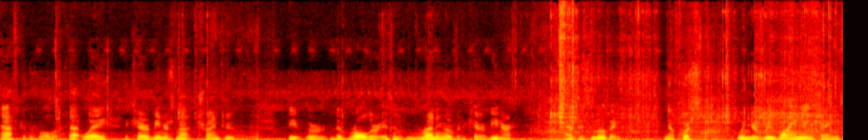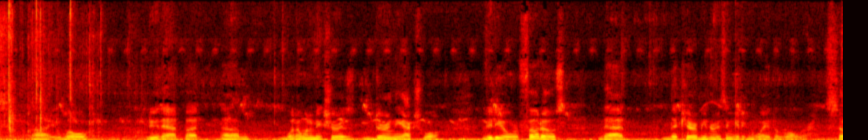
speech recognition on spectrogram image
after the roller. That way the carabiner's not trying to be, or the roller isn't running over the carabiner as it's moving. Now of course, when you're rewinding things, uh, will do that. But um, what I want to make sure is during the actual video or photos that the carabiner isn't getting away the roller. So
